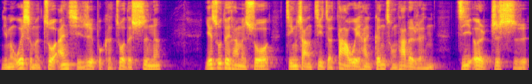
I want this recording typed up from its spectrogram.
你们为什么做安息日不可做的事呢？”耶稣对他们说：“经上记着大卫和跟从他的人饥饿之时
